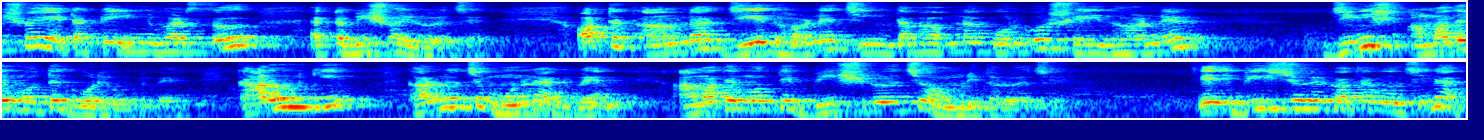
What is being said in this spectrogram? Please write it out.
বিষয়, এটা একটা ইউনিভার্সাল একটা বিষয় রয়েছে। অর্থাৎ আমরা যে ধরনের চিন্তা ভাবনা করব, সেই ধরনের জিনিস আমাদের মধ্যে গড়ে উঠবে। কারণ কি? কারণ হচ্ছে মনে রাখবেন, আমাদের মধ্যে বিষ রয়েছে, অমৃত রয়েছে। এই যে বিষ যোগের কথা বলছি না?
